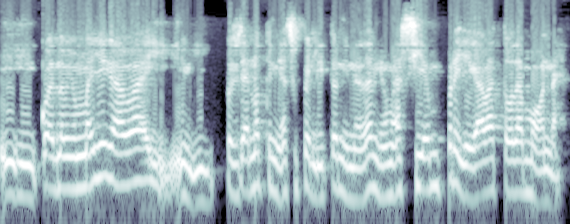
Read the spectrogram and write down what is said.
Y cuando mi mamá llegaba y, y, pues ya no tenía su pelito ni nada, mi mamá siempre llegaba toda mona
